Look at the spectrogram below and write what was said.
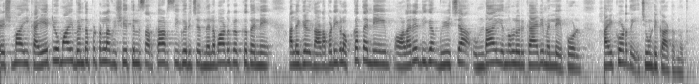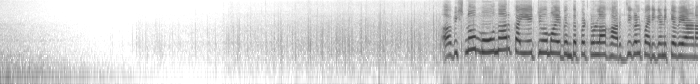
രേഷ്മ ഈ കയ്യേറ്റവുമായി ബന്ധപ്പെട്ടുള്ള വിഷയത്തിൽ സർക്കാർ സ്വീകരിച്ച നിലപാടുകൾക്ക് തന്നെ അല്ലെങ്കിൽ നടപടികളൊക്കെ തന്നെയും വളരെയധികം വീഴ്ച ഉണ്ടായി എന്നുള്ളൊരു കാര്യമല്ലേ ഇപ്പോൾ ഹൈക്കോടതി ചൂണ്ടിക്കാട്ടുന്നത്? വിഷ്ണു മൂന്നാർ കയ്യേറ്റവുമായി ബന്ധപ്പെട്ടുള്ള ഹർജികൾ പരിഗണിക്കവെയാണ്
